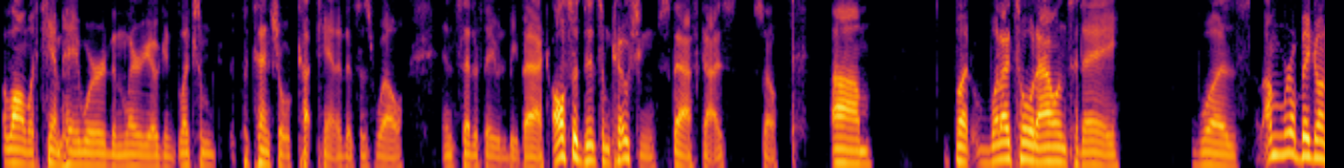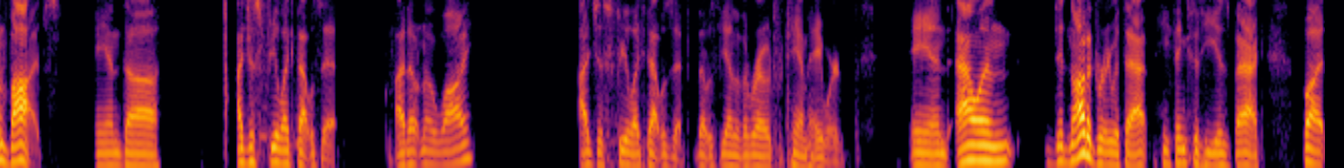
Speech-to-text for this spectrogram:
along with Cam Heyward and Larry Ogan, like some potential cut candidates as well, and said if they would be back. Also, did some coaching staff guys. So, um, but what I told Alan today was I'm real big on vibes, and uh, I just feel like that was it. I don't know why. I just feel like that was it. That was the end of the road for Cam Heyward. And Alan did not agree with that. He thinks that he is back, but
